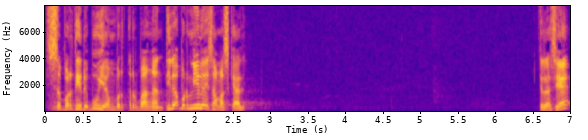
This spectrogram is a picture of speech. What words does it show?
seperti debu yang berterbangan, tidak bernilai sama sekali. Jelas ya?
